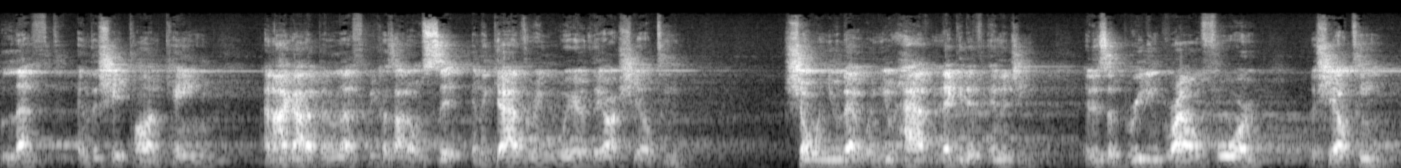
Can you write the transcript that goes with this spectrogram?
left and the shaitan came and I got up and left because I don't sit in a gathering where they are shayateen. Showing you that when you have negative energy, it is a breeding ground for the shayateen.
